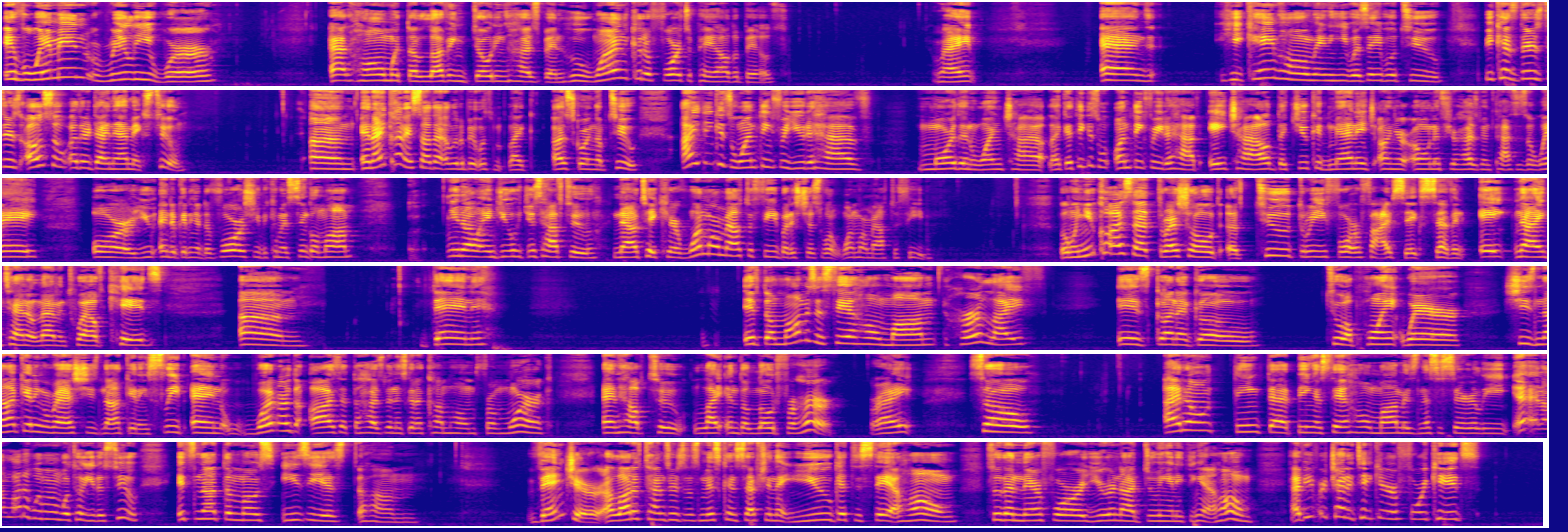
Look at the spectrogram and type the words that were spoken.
if women really were at home with a loving, doting husband who one could afford to pay all the bills, right? And he came home and he was able to because there's there's also other dynamics too. Um and I kind of saw that a little bit with like us growing up too. I think it's one thing for you to have more than one child. Like I think it's one thing for you to have a child that you could manage on your own if your husband passes away or you end up getting a divorce, you become a single mom. You know, and you just have to now take care of one more mouth to feed, but it's just what one more mouth to feed. But when you cross that threshold of 2, 3, 4, 5, 6, 7, 8, 9, 10, 11, 12 kids, um, then if the mom is a stay at home mom, her life is gonna go to a point where she's not getting rest, she's not getting sleep. And what are the odds that the husband is gonna come home from work and help to lighten the load for her, right? So I don't think that being a stay at home mom is necessarily, and a lot of women will tell you this too, it's not the most easiest um, venture. A lot of times there's this misconception that you get to stay at home, so then therefore you're not doing anything at home. Have you ever tried to take care of four kids?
